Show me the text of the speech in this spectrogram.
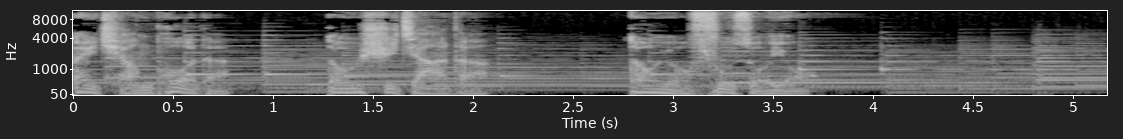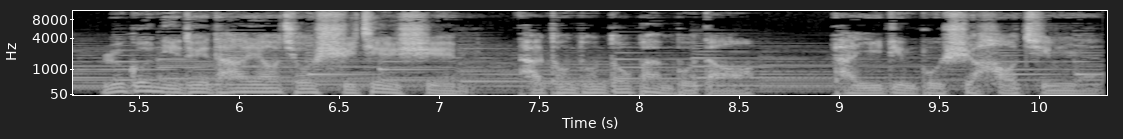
被强迫的都是假的，都有副作用。如果你对他要求十件事，他通通都办不到，他一定不是好情人。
